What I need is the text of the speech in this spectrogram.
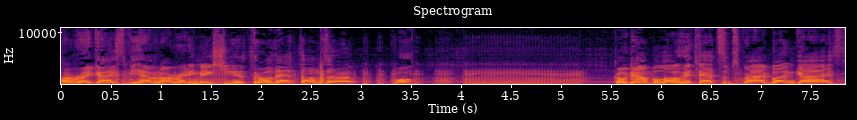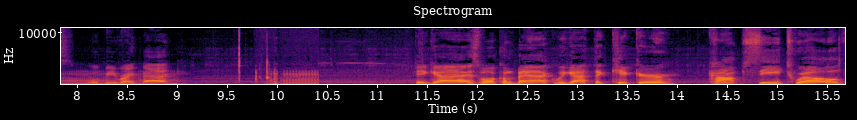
Alright guys, if you haven't already, make sure you throw that thumbs up. Whoa. Go down below, hit that subscribe button guys. We'll be right back. Hey guys, welcome back. We got the Kicker Comp C12.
